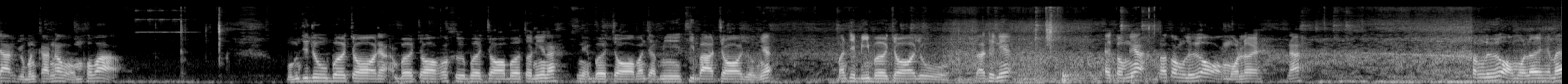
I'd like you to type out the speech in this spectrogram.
ยากอยู่เหมือนกันครับผม เพราะว่า ผมจะดูเบอร์จอเนี่ยเบอร์จอก็คือเบอร์จอเบอร์ตัวนี้นะเนี่ยเบอร์จอมันจะมีที่บาร์จออยู่เงี้ย มันจะมีเบอร์จออยู่ แล้วทีเนี้ยไอ้ตรงเนี้ยเราต้องรื้อออกหมดเลยนะ ต้องรื้อออกหมดเลยเห็นไหม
